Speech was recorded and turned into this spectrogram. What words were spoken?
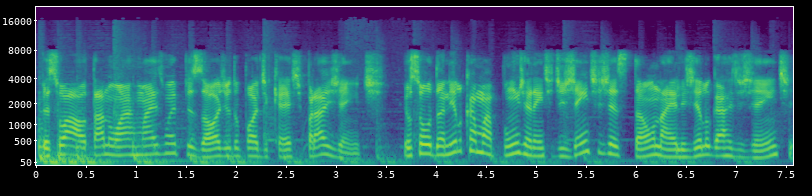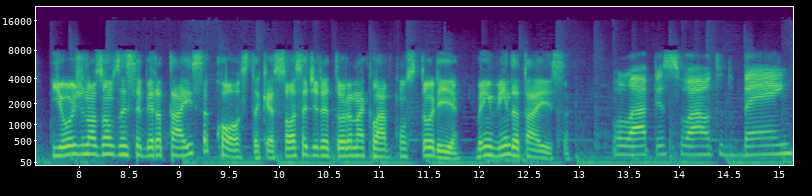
Pessoal, tá no ar mais um episódio do podcast Pra Gente. Eu sou o Danilo Camapum, gerente de Gente e Gestão na LG Lugar de Gente, e hoje nós vamos receber a Thaisa Costa, que é sócia-diretora na Clave Consultoria. Bem-vinda, Thaisa. Olá, pessoal, tudo bem?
